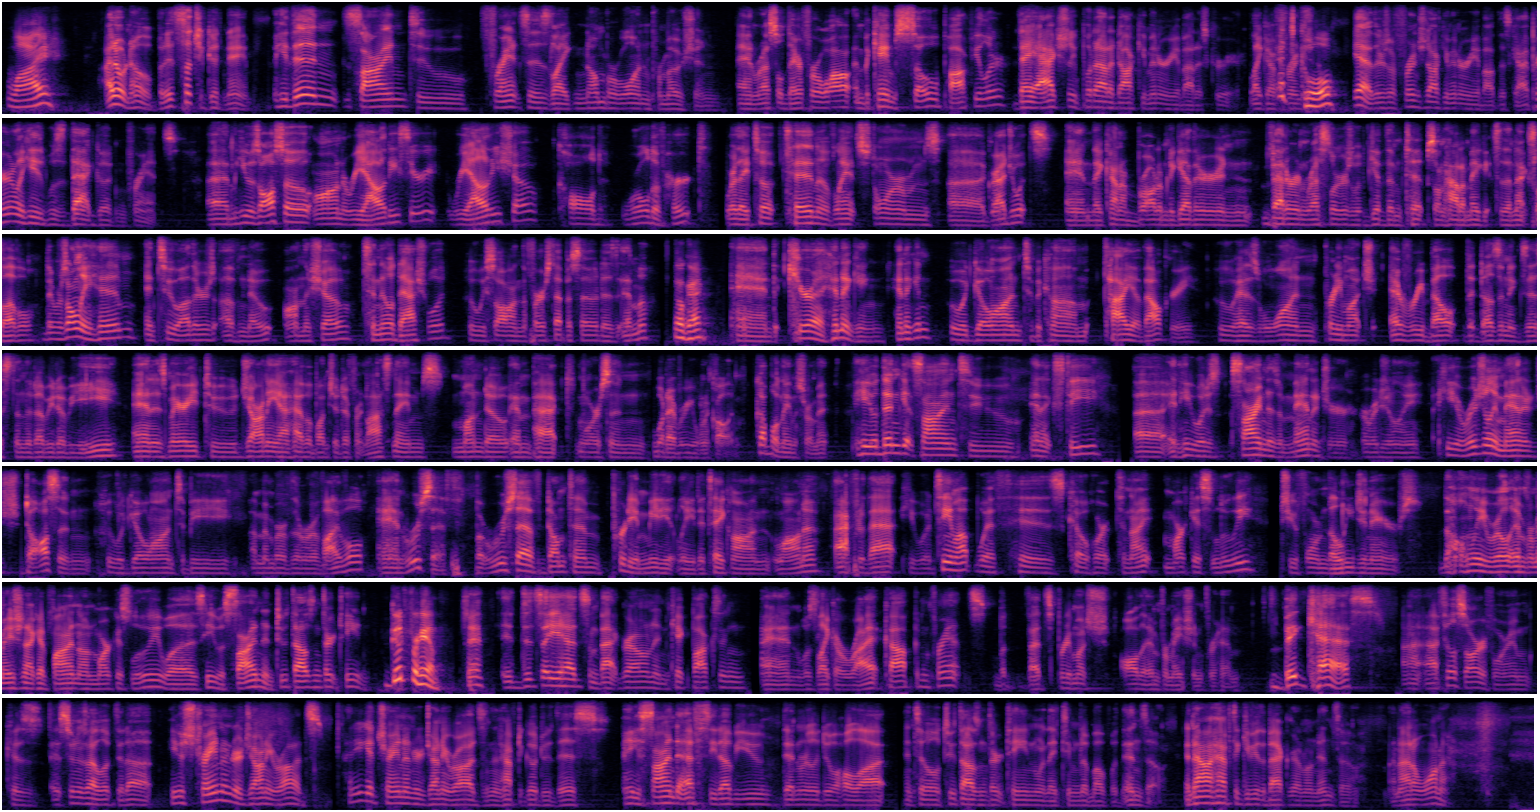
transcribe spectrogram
Why? I don't know, but it's such a good name. He then signed to France's like number one promotion and wrestled there for a while and became so popular they actually put out a documentary about his career. Like a That's French cool. Yeah, there's a French documentary about this guy. Apparently he was that good in France. Um, he was also on a reality series, reality show called World of Hurt, where they took ten of Lance Storm's uh, graduates and they kind of brought them together, and veteran wrestlers would give them tips on how to make it to the next level. There was only him and two others of note on the show: Tenille Dashwood, who we saw in the first episode as Emma, Okay. and Kira Hennigan, Hennigan, who would go on to become Taya Valkyrie, who has won pretty much every belt that doesn't exist in the WWE, and is married to Johnny. I have a bunch of different last names: Mundo, Impact, Morrison, whatever you want to call him. A couple names from it. He would then get signed to NXT. Uh, and he was signed as a manager originally. He originally managed Dawson, who would go on to be a member of the Revival, and Rusev. But Rusev dumped him pretty immediately to take on Lana. After that, he would team up with his cohort tonight, Marcus Louis, to form the Legionnaires. The only real information I could find on Marcus Louis was he was signed in 2013. Good for him. Yeah, it did say he had some background in kickboxing and was like a riot cop in France, but that's pretty much all the information for him. Big Cass, I, I feel sorry for him because as soon as I looked it up, he was trained under Johnny Rodz. How do you get trained under Johnny Rodz and then have to go do this? He signed to FCW, didn't really do a whole lot until 2013 when they teamed him up with Enzo. And now I have to give you the background on Enzo, and I don't want to.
